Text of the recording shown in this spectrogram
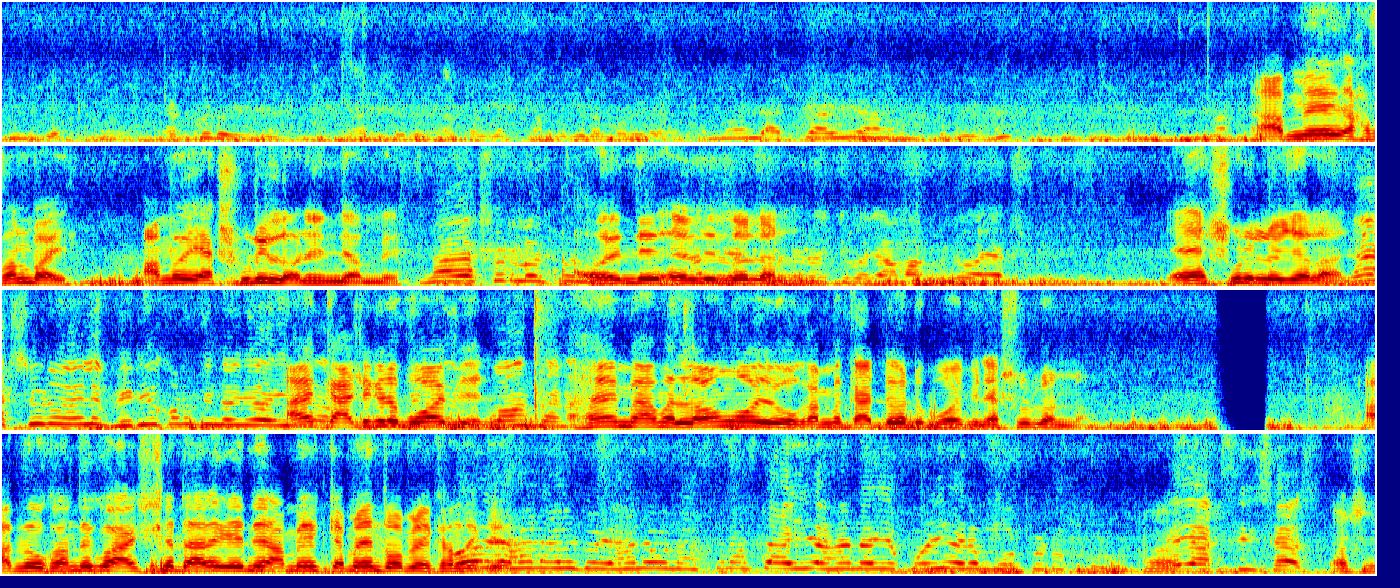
তিনটা। এক ফুট ওই না। আমরা আজকে আইয়ে হ্যাঁ, আপনি হাসান ভাই আমি ওই এক শুটি লন হিন্দি আপনি। একশোটা লইলেন। একশো এক শুটি লই যালান একশোটা হইলে ভিডিও কোনোদিন ওই যে- আরে কাটি কেটে বয়বেন হ্যাঁ আমার লং হয়ে হোক আমি কাটি কেটে বয়বেন একশো লন না। আমি ওখান থেকে আসছে ডাইরেক্ট এনে আমি ক্যামেরা ধরবেন এখান থেকে। আমি।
